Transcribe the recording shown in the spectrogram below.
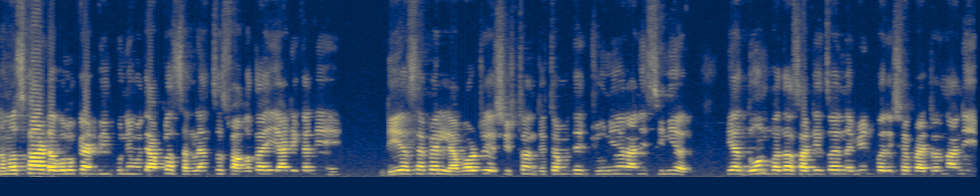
नमस्कार डबल अकॅडमी पुणेमध्ये आपलं सगळ्यांचं स्वागत आहे. या ठिकाणी डीएसएफएल लॅबोरेटरी असिस्टंट ज्याच्यामध्ये ज्युनियर आणि सिनियर या दोन पदासाठीचं नवीन परीक्षा पॅटर्न आणि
